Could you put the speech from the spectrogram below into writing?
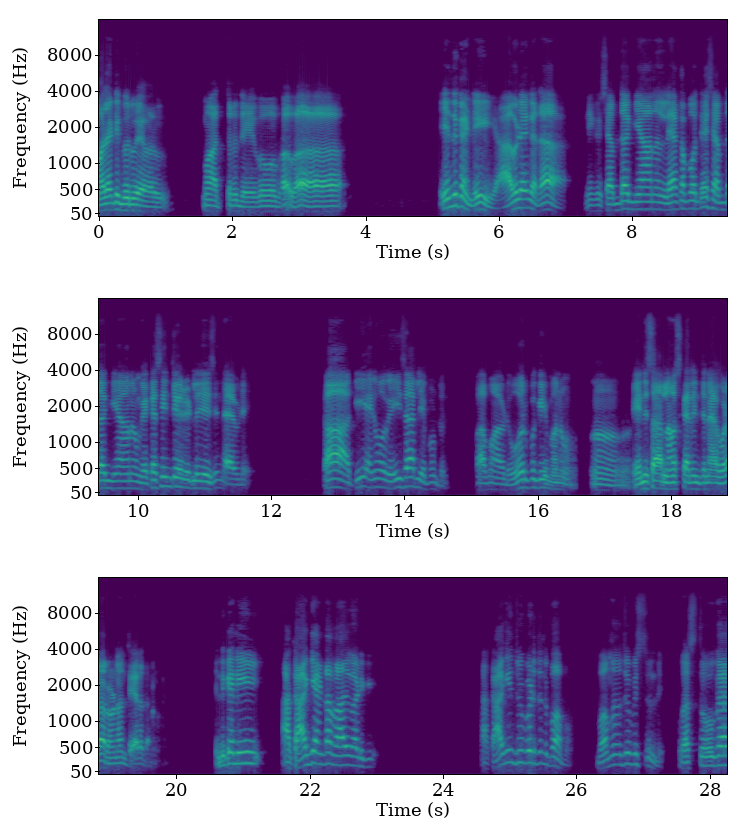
మొదటి గురువు ఎవరు? మాతృదేవో భవ. ఎందుకండి? ఆవిడే కదా. నీకు శబ్ద జ్ఞానం లేకపోతే శబ్ద జ్ఞానం వికసించేటట్లు చేసింది ఆవిడే. కాకి అని ఓ వెయ్యి సార్లు చెప్పుంటుంది. పాపం ఆవిడ ఓర్పుకి మనం ఎన్నిసార్లు నమస్కరించినా కూడా రుణం తీరదనమాట. ఎందుకని? ఆ కాకి అంటారు రాదు వాడికి ఆ కాకిని చూపెడుతుంది పాపం. బొమ్మను చూపిస్తుంది. వస్తువుగా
